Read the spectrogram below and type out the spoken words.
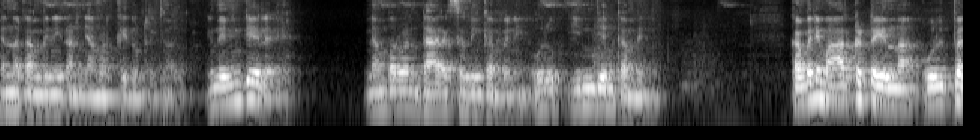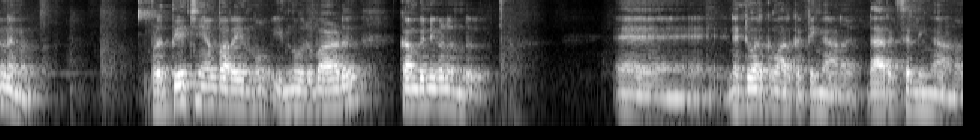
എന്ന കമ്പനിയിലാണ് ഞാൻ വർക്ക് ചെയ്തുകൊണ്ടിരിക്കുന്നത്. ഇന്ന് ഇന്ത്യയിലെ number one direct selling company ഒരു ഇന്ത്യൻ കമ്പനി കമ്പനി മാർക്കറ്റ് ചെയ്യുന്ന ഉൽപ്പന്നങ്ങൾ. പ്രത്യേകിച്ച് ഞാൻ പറയുന്നു ഇന്ന് ഒരുപാട് കമ്പനികളുണ്ട്. നെറ്റ്വർക്ക് മാർക്കറ്റിംഗ് ആണ് ഡയറക്ട് സെല്ലിംഗ് ആണ്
